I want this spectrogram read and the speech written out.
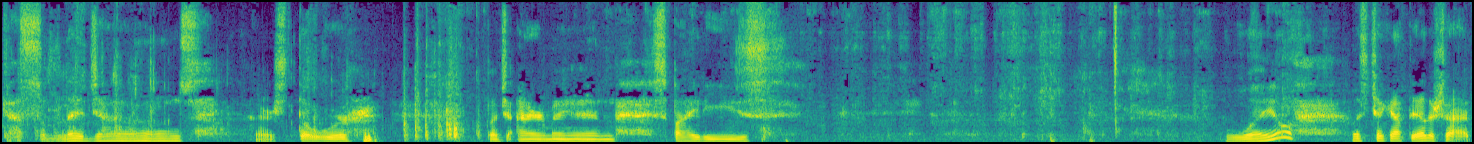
got some Legends. There's Thor. A bunch of Iron Man, Spideys. Well, let's check out the other side.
